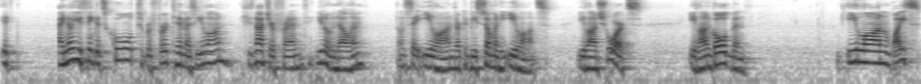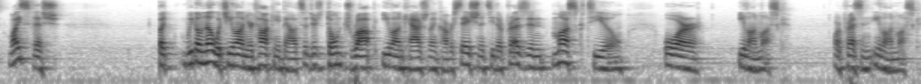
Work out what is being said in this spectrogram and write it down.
it I know you think it's cool to refer to him as Elon. He's not your friend. You don't know him. Don't say Elon. There could be so many Elons. Elon Schwartz, Elon Goldman, Elon Weiss, Weissfish. But we don't know which Elon you're talking about. So just don't drop Elon casually in conversation. It's either President Musk to you or Elon Musk or President Elon Musk.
